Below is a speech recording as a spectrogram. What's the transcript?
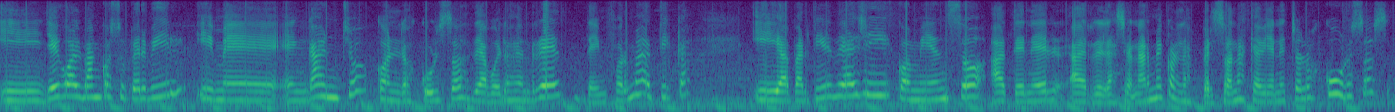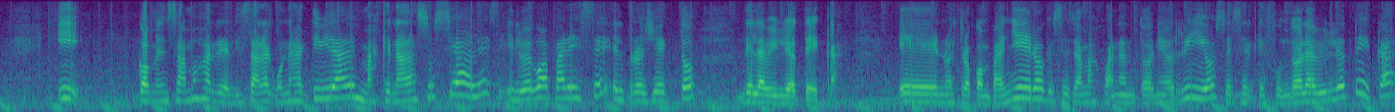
y llego al Banco Superville y me engancho con los cursos de Abuelos en Red, de informática, y a partir de allí comienzo a tener, a relacionarme con las personas que habían hecho los cursos y comenzamos a realizar algunas actividades, más que nada sociales, y luego aparece el proyecto de la biblioteca. Eh, nuestro compañero, que se llama Juan Antonio Ríos, es el que fundó la biblioteca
